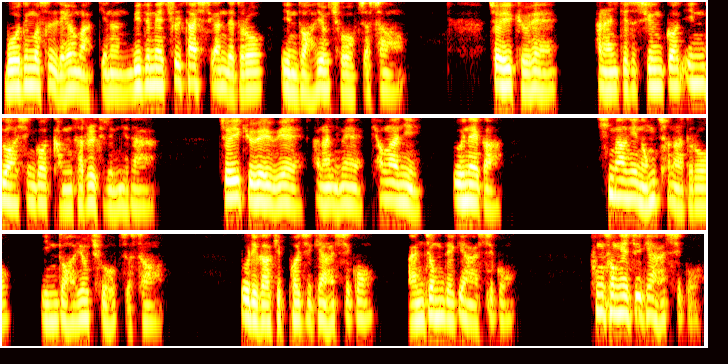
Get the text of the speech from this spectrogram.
모든 것을 내어 맡기는 믿음의 출타 시간 되도록 인도하여 주옵소서. 저희 교회 하나님께서 지금껏 인도하신 것 감사를 드립니다. 저희 교회 위에 하나님의 평안이 은혜가 희망이 넘쳐나도록 인도하여 주옵소서. 우리가 깊어지게 하시고 안정되게 하시고 풍성해지게 하시고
